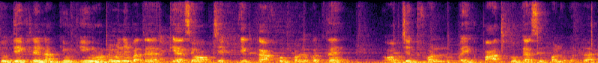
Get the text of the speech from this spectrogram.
तो देख लेना, क्योंकि वहाँ पे मैंने बताया कैसे ऑब्जेक्ट एक काप को फॉलो करता है ऑब्जेक्ट फॉलो एक पाथ को कैसे फॉलो कर रहा है,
